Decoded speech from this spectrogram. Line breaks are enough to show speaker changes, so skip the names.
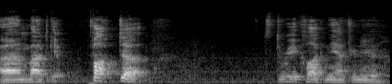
I'm about to get fucked up. It's 3 o'clock in the afternoon.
